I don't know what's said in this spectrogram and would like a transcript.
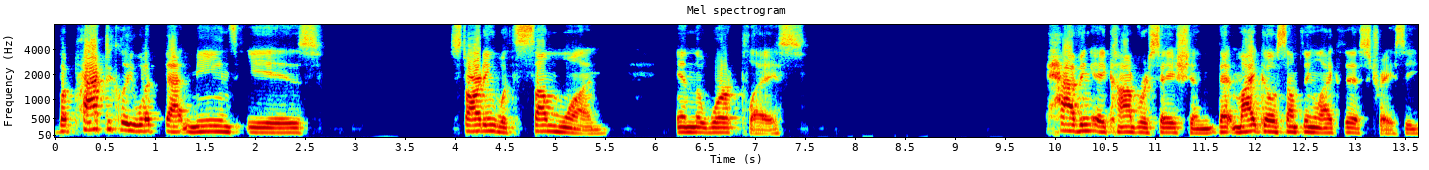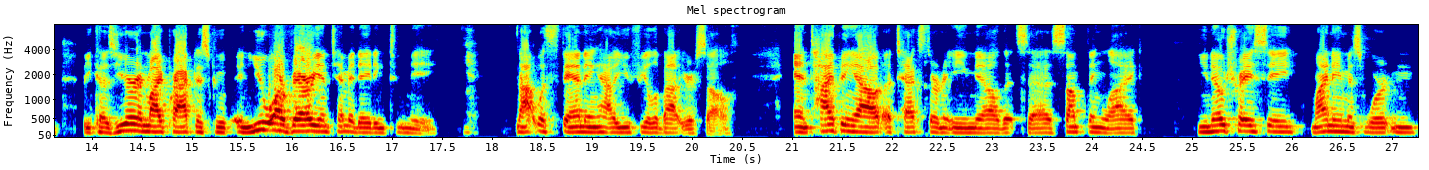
but practically, what that means is starting with someone in the workplace having a conversation that might go something like this, Tracy, because you're in my practice group and you are very intimidating to me, notwithstanding how you feel about yourself, and typing out a text or an email that says something like, you know, Tracy, my name is Werten.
